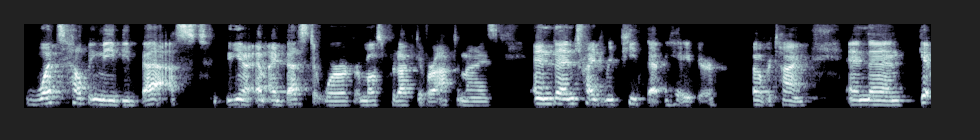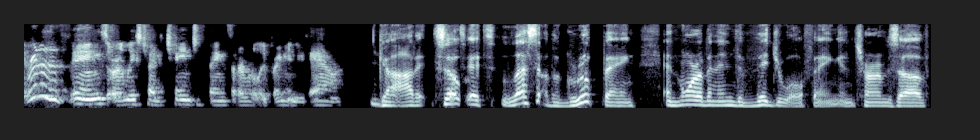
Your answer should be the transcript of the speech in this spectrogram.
what's helping me be best. You know, am I best at work or most productive or optimized, and then try to repeat that behavior over time, and then get rid of the things or at least try to change the things that are really bringing you down. Got it. So it's less of a group thing and more of an individual thing in terms of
